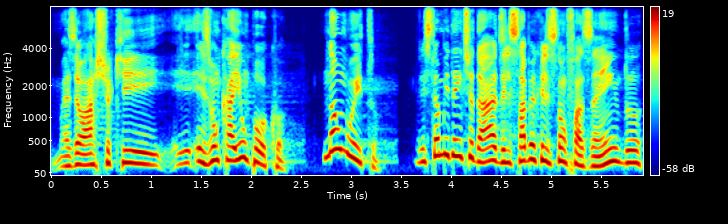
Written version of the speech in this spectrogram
Mas eu acho que eles vão cair um pouco. Não muito. Eles têm uma identidade, eles sabem o que eles estão fazendo,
